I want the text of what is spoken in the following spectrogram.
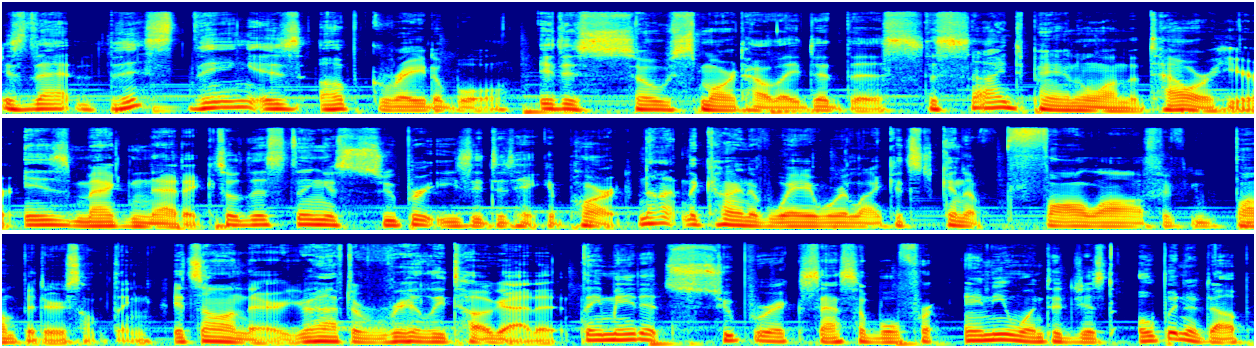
is that this thing is upgradable. It is so smart how they did this. The side panel on the tower here is magnetic, so this thing is super easy to take apart. Not in the kind of way where like it's gonna fall off if you bump it or something. It's on there, you have to really tug at it. They made it super accessible for anyone to just open it up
